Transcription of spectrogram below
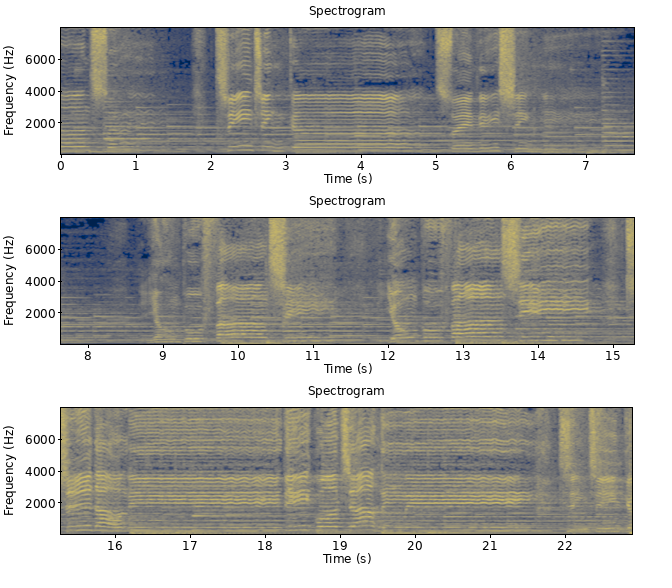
跟随，紧紧跟随你心意，永不放弃，永不放弃，直到你的国降临，紧紧跟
